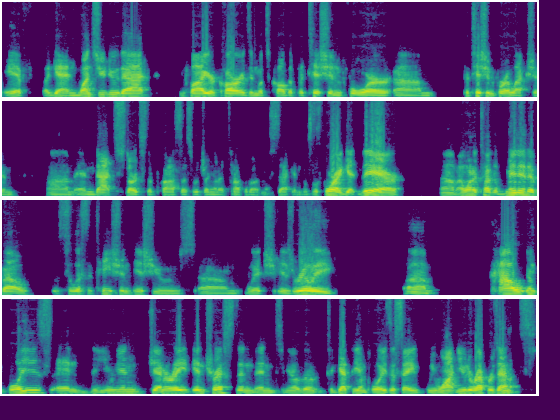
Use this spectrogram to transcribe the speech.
if, again, once you do that, you file your cards in what's called the petition for um, petition for election, um, and that starts the process, which I'm going to talk about in a second. But before I get there, um, I want to talk a minute about solicitation issues, um, which is really um, how employees and the union generate interest and and you know the to get the employees to say we want you to represent us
